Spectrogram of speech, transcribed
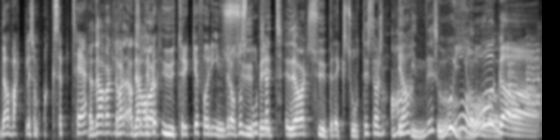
Det har vært liksom akseptert. Ja, det har vært- det har akseptert vært å uttrykke for indere også, stort Super, sett. det har vært supereksotisk. Det var sånn, ah, Ja. indisk Uh, yoga!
